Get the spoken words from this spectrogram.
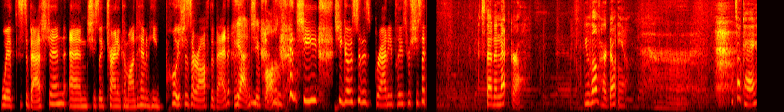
with Sebastian and she's like trying to come on to him and he pushes her off the bed. yeah and she falls And she she goes to this bratty place where she's like, It's that Annette girl. You love her, don't you? It's okay.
